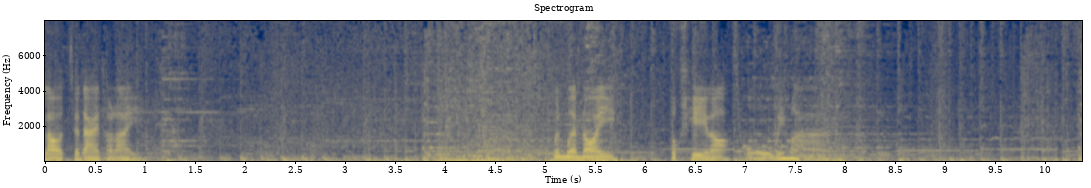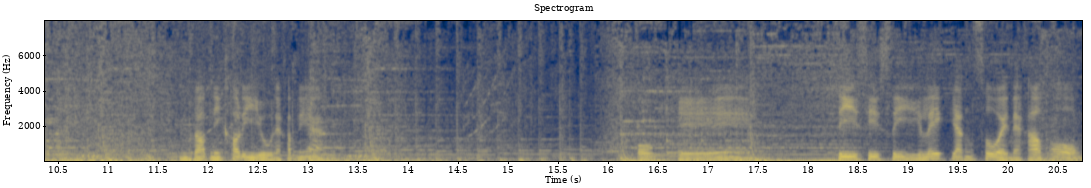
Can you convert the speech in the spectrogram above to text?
เราจะได้เท่าไหร่มันเหมือนน้อยตกเคหรอ โอ้ ไม่มา รอบนี้เข้ารียูนะครับเนี่ย โอเค CCC เลขยังสวยนะครับผม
